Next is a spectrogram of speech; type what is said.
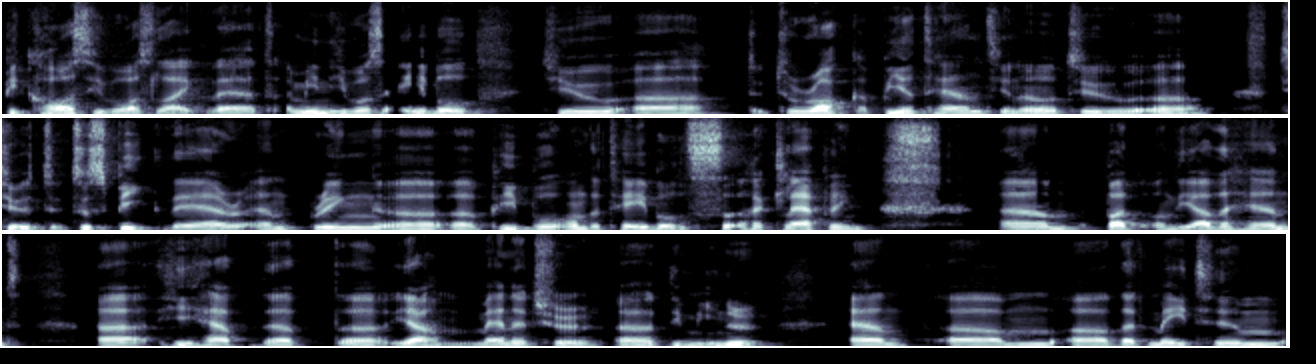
because he was like that. I mean, he was able to uh, to, to, rock a beer tent, you know, to uh, to, to, to speak there and bring uh, uh people on the tables uh, clapping. Um, but on the other hand, uh, he had that yeah manager demeanor. And um, that made him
